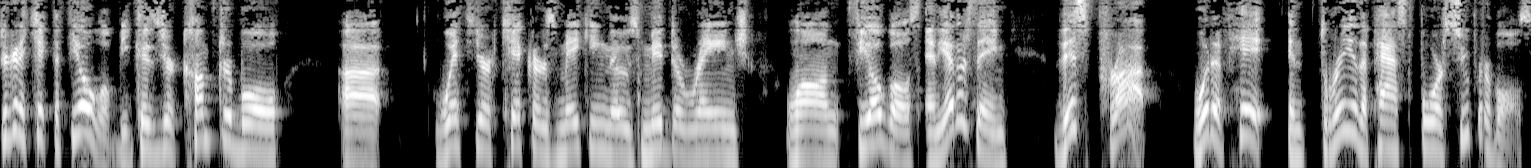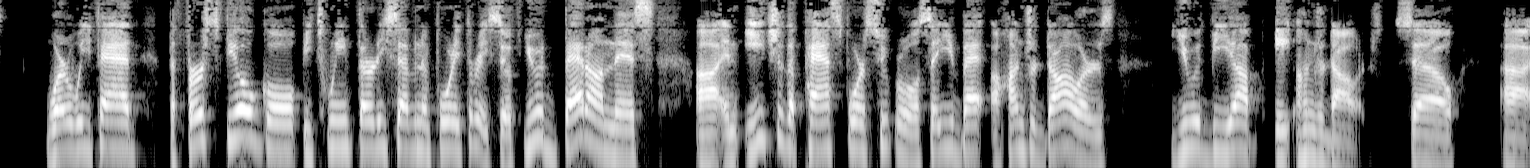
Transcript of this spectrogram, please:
you're going to kick the field goal because you're comfortable, uh, with your kickers making those mid to range long field goals. And the other thing, this prop would have hit in three of the past four Super Bowls where we've had the first field goal between 37 and 43. So if you had bet on this, uh, in each of the past four Super Bowls, say you bet $100, you would be up $800. So, uh,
